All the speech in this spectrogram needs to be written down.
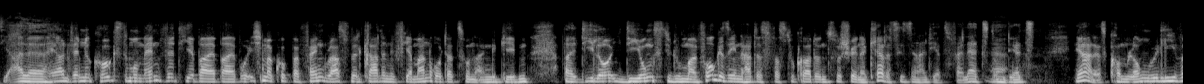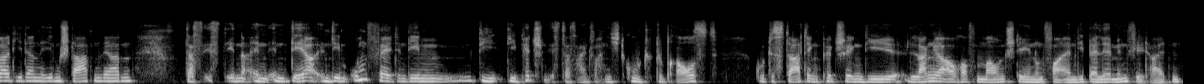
die alle. Ja, und wenn du guckst, im Moment wird hier bei, bei wo ich immer gucke, bei Fangraphs wird gerade eine Vier-Mann-Rotation angegeben, weil die, die Jungs, die du mal vorgesehen hattest, was du gerade uns so schön erklärt hast, die sind halt jetzt verletzt. Ja. Und jetzt, ja, das kommen Long Reliever, die dann eben starten werden. Das ist in, in, in, der, in dem Umfeld, in dem die, die pitchen, ist das einfach nicht gut. Du brauchst gutes Starting-Pitching, die lange auch auf dem Mount stehen und vor allem die Bälle im Infield halten.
